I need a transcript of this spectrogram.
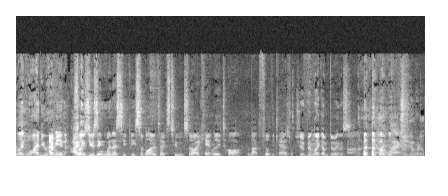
like, why do you I mean, I like- was using WinSCP Sublime Text too, so I can't really talk about filthy casuals. Should have been like, I'm doing this. Uh, oh, I actually know where to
